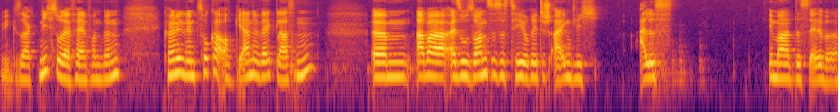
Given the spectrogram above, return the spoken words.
wie gesagt, nicht so der Fan von bin, könnt ihr den Zucker auch gerne weglassen. Ähm, aber also sonst ist es theoretisch eigentlich alles immer dasselbe.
